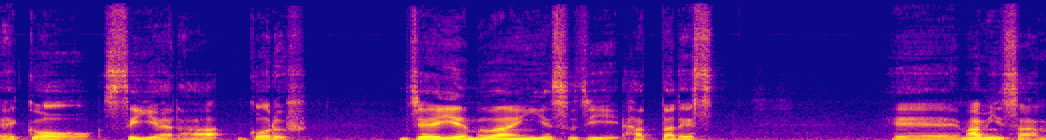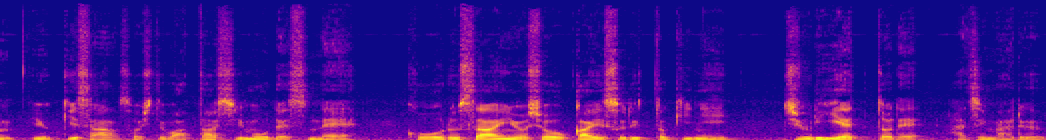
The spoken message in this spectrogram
エコーシエラゴルフ JM1ESG 八田です、えー、マミーさんユッキーさんそして私もですねコールサインを紹介するときにジュリエットで始まる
